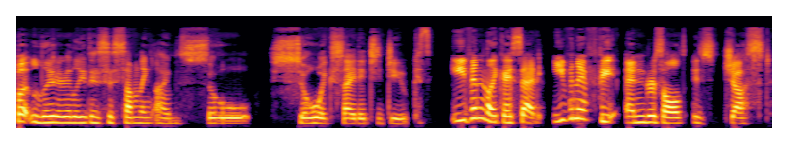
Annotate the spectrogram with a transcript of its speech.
but literally this is something I'm so so excited to do cuz even like I said, even if the end result is just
